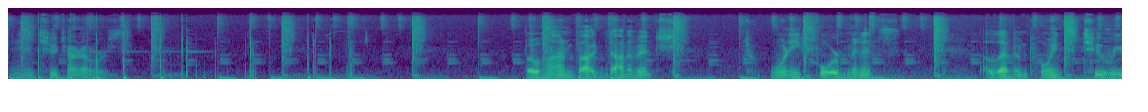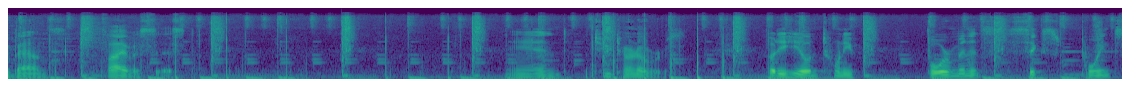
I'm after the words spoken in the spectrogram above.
and 2 turnovers. Bojan Bogdanovic, 24 minutes, 11 points, 2 rebounds, 5 assists. And two turnovers. Buddy Hield, 24 minutes, 6 points,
